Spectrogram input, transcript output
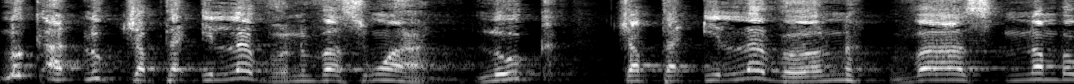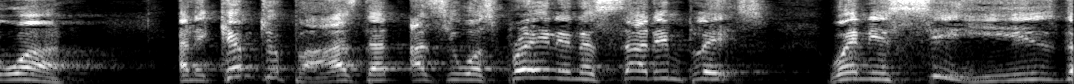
Look at Luke chapter 11 verse 1. Luke chapter 11 verse number 1. And it came to pass that as he was praying in a certain place, when he ceased,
